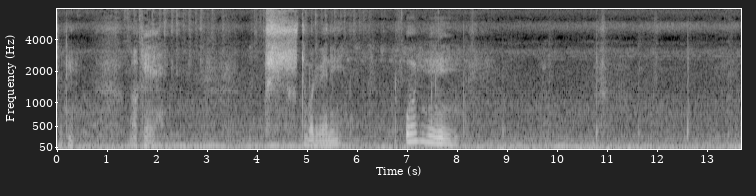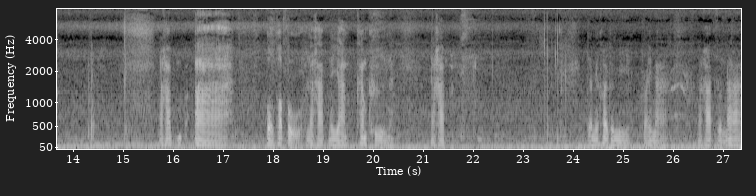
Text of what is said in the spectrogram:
จุดนี้ โอเคตรงบริเวณนี้โอ้ยนะครับอ่าองค์พ่อปู่นะครับ ในยามค่ำคืนนะครับ จะไม่ค่อยจะมีใครมานะครับ ส่วนมาก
